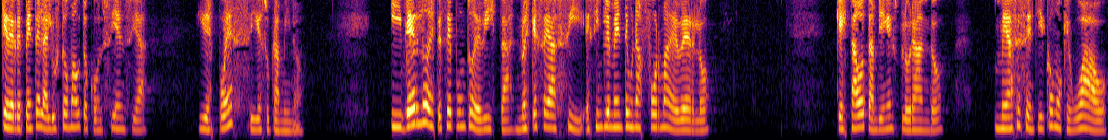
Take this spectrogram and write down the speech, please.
que de repente la luz toma autoconciencia y después sigue su camino. Y verlo desde ese punto de vista no es que sea así, es simplemente una forma de verlo que he estado también explorando, me hace sentir como que, wow,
